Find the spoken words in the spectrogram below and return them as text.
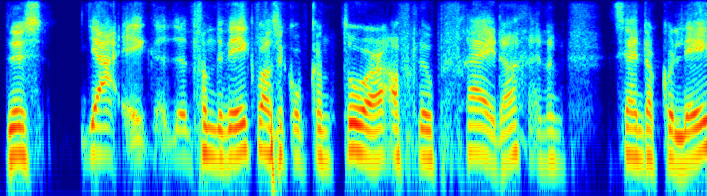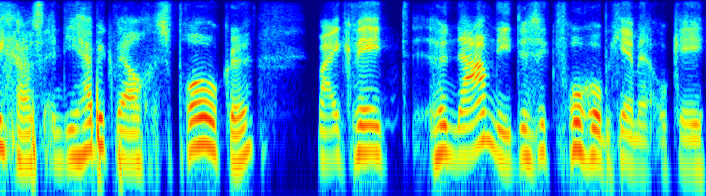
dus ja, ik, van de week was ik op kantoor afgelopen vrijdag en dan zijn er collega's en die heb ik wel gesproken, maar ik weet hun naam niet. Dus ik vroeg op een gegeven moment, oké, okay,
